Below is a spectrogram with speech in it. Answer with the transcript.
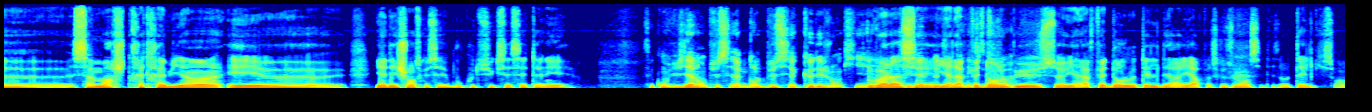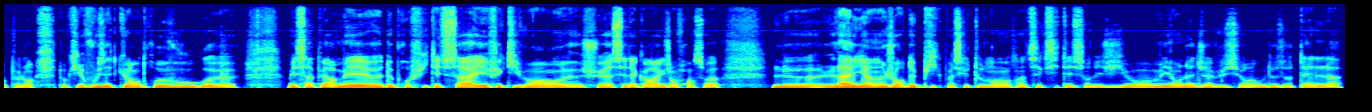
Euh, ça marche très très bien et euh, il y a des chances que ça ait beaucoup de succès cette année. C'est convivial en plus, c'est-à-dire que dans le bus, il n'y a que des gens qui. Voilà, c'est- il y a la fête dans le bus, il y a la fête dans l'hôtel derrière, parce que souvent, c'est des hôtels qui sont un peu loin. Donc, vous êtes que entre vous, euh, mais ça permet euh, de profiter de ça. Et effectivement, euh, je suis assez d'accord avec Jean-François. Le, là, il y a un genre de pic parce que tout le monde est en train de s'exciter sur les JO, mais on l'a déjà vu sur un ou deux hôtels, là,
